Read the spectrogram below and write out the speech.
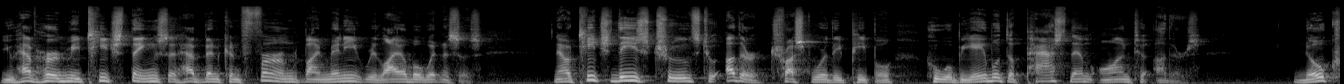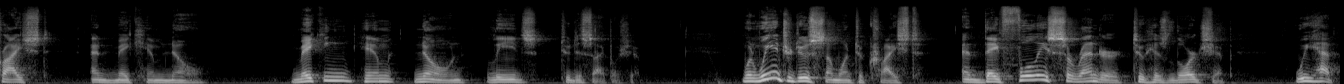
You have heard me teach things that have been confirmed by many reliable witnesses. Now teach these truths to other trustworthy people who will be able to pass them on to others. Know Christ and make him known. Making him known leads to discipleship. When we introduce someone to Christ and they fully surrender to his lordship, we have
